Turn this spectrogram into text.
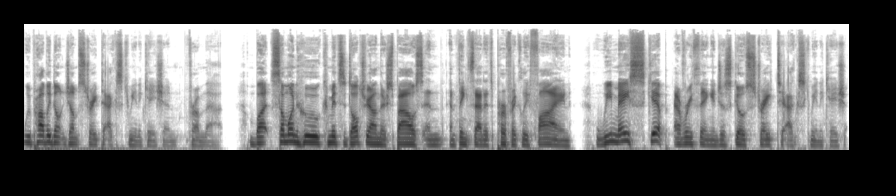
we probably don't jump straight to excommunication from that. But someone who commits adultery on their spouse and, and thinks that it's perfectly fine, we may skip everything and just go straight to excommunication.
